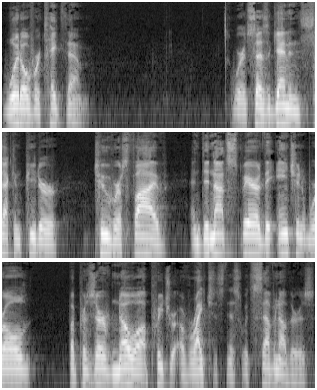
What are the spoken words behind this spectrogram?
would overtake them. Where it says again in 2 Peter 2 verse 5, and did not spare the ancient world, but preserved Noah, a preacher of righteousness, with seven others,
